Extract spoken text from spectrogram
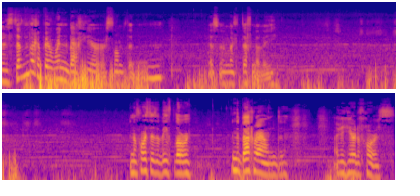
There's definitely like a bit of wind back here or something. Yes, and like definitely. And of course there's a leaf blower in the background. I can hear it of course.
